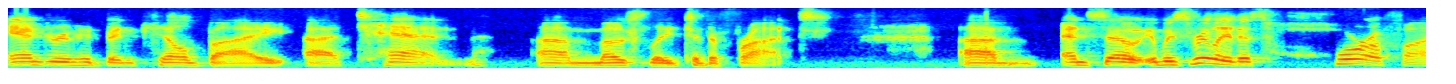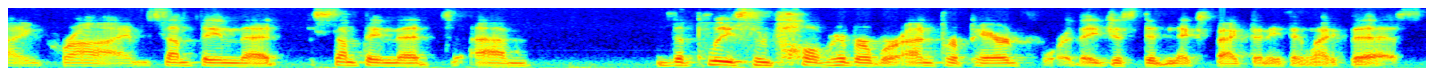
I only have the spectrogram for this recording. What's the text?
Andrew had been killed by uh, 10, um, mostly to the front. Um, and so it was really this horrifying crime, something that something that um, the police in Fall River were unprepared for. They just didn't expect anything like this.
